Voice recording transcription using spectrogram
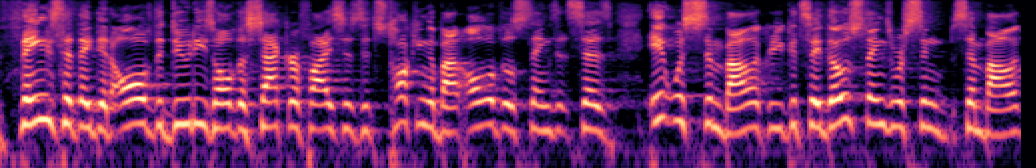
things that they did, all of the duties, all the sacrifices, it's talking about all of those things. It says it was symbolic, or you could say those things were symbolic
